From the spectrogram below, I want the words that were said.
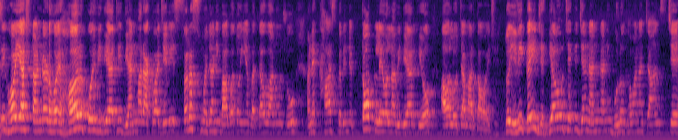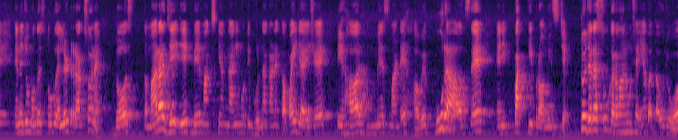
બેઝિક હોય યા સ્ટાન્ડર્ડ હોય, હર કોઈ વિદ્યાર્થી ધ્યાનમાં રાખવા જેવી સરસ મજાની બાબતો અહીંયા બતાવવાનું છું અને ખાસ કરીને ટોપ લેવલના વિદ્યાર્થીઓ આવા લોચા મારતા હોય છે. તો એવી કઈ જગ્યાઓ છે કે જ્યાં નાની નાની ભૂલો થવાના ચાન્સ છે? એને જો મગજ થોડું એલર્ટ રાખશો ને, દોસ્ત, તમારા જે એક બે માર્ક્સ ક્યાંક નાની મોટી ભૂલના કારણે કપાઈ જાય છે, એ હર હંમેશ માટે હવે પૂરા આવશે, એની પાક્કી પ્રોમિસ છે. તો જરા શું કરવાનું છે અહીંયા બતાવું, જુઓ.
